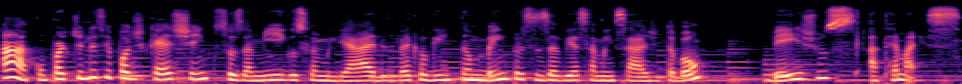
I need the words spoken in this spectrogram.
Ah, compartilhe esse podcast hein, com seus amigos, familiares, vai que alguém também precisa ver essa mensagem, tá bom? Beijos, até mais.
